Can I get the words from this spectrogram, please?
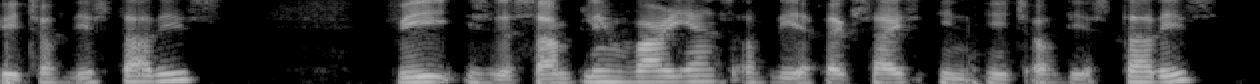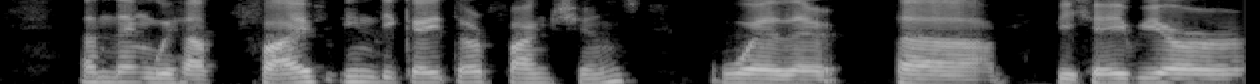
each of these studies. V is the sampling variance of the effect size in each of the studies. And then we have five indicator functions, whether uh, behavior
